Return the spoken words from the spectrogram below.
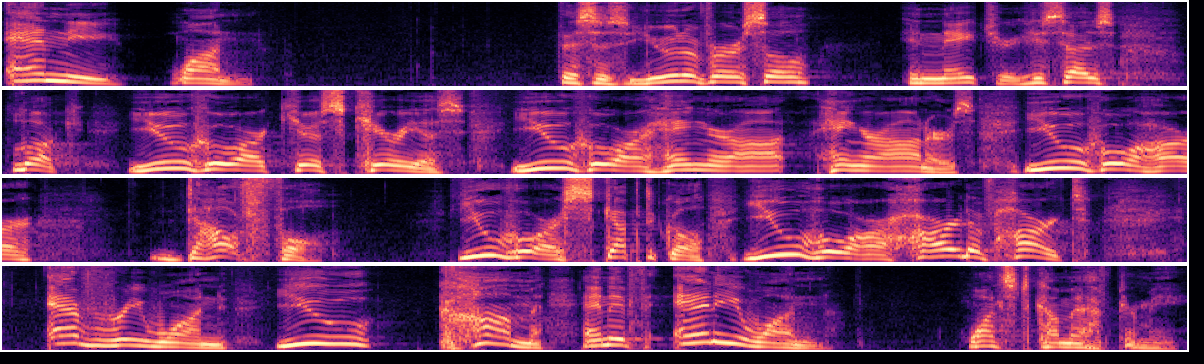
anyone, this is universal in nature. He says, Look, you who are just curious, you who are hanger, on, hanger honors, you who are doubtful, you who are skeptical, you who are hard of heart, everyone, you come. And if anyone wants to come after me,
